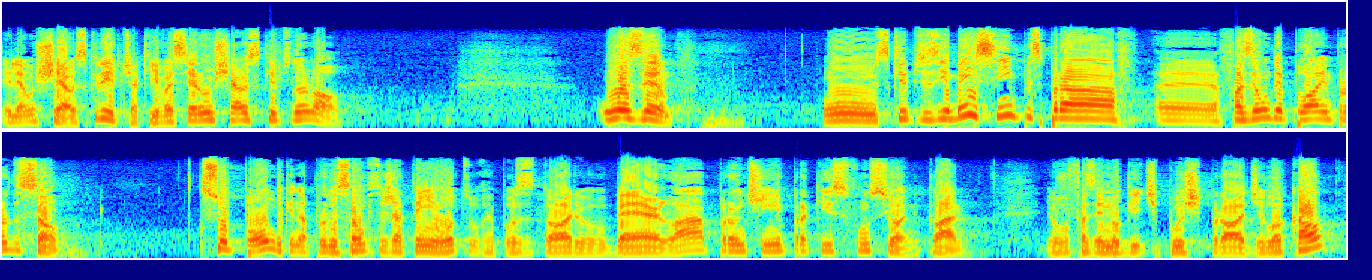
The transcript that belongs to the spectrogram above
Ele é um shell script. Aqui vai ser um shell script normal. Um exemplo. Um scriptzinho bem simples para é, fazer um deploy em produção. Supondo que na produção você já tem outro repositório bear lá prontinho para que isso funcione. Claro, eu vou fazer meu git push prod local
